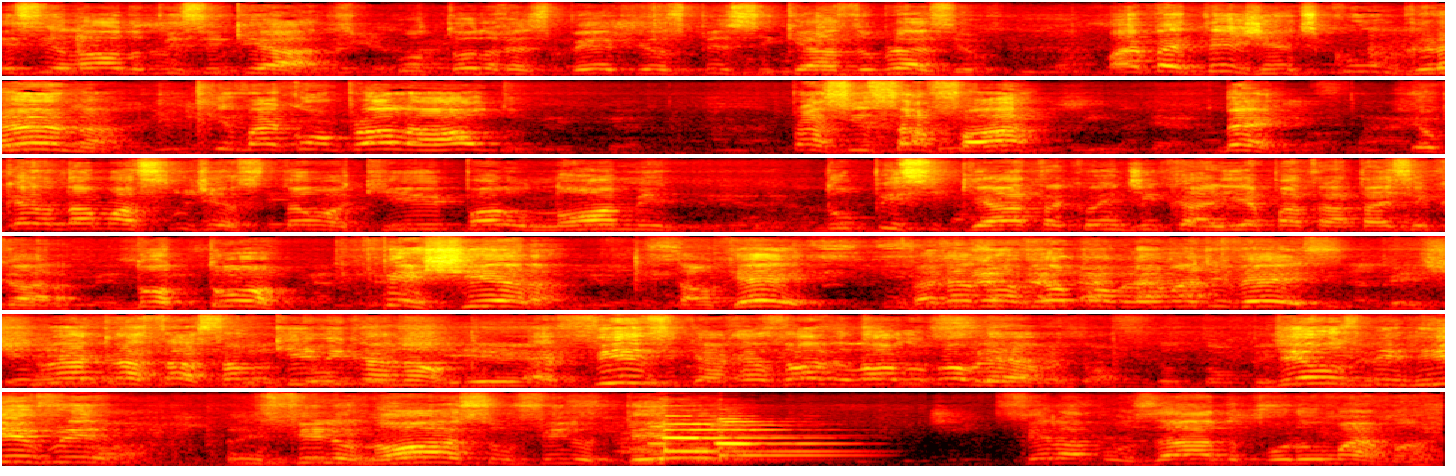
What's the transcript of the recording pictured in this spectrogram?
Esse laudo psiquiátrico, com todo respeito, tem os psiquiatras do Brasil. Mas vai ter gente com grana que vai comprar laudo para se safar. Bem, eu quero dar uma sugestão aqui para o nome do psiquiatra que eu indicaria para tratar esse cara. Doutor Peixeira, tá ok? Para resolver o problema de vez. E não é castração química, não. É física, resolve logo o problema. Deus me livre, um filho nosso, um filho teu, ser abusado por um marmanjo.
